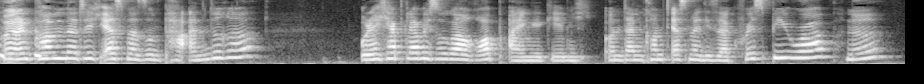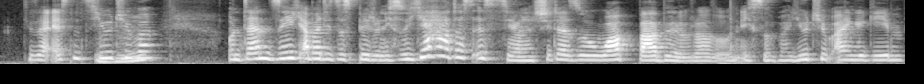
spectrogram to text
Und dann kommen natürlich erstmal so ein paar andere. Oder ich habe, glaube ich, sogar Rob eingegeben. Und dann kommt erstmal dieser Crispy Rob, ne? Dieser Essens-YouTuber. Mhm. Und dann sehe ich aber dieses Bild und ich so, ja, das ist der. Und dann steht da so Rob Bubble oder so. Und ich so bei YouTube eingegeben.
